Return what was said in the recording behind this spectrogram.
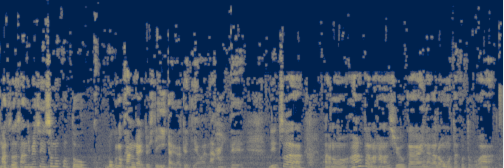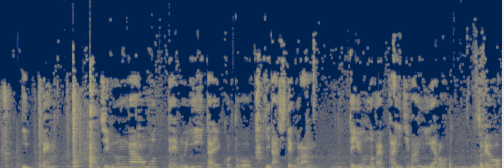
松田さんに別にそのことを僕の考えとして言いたいわけではなくて、はい、実はあのあなたの話を伺いながら思ったことは一遍自分が思っている言いたいことを書き出してごらんっていうのがやっぱり一番いいやろうと。それを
